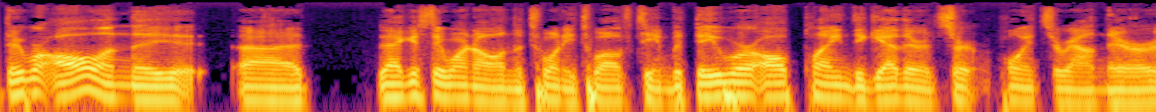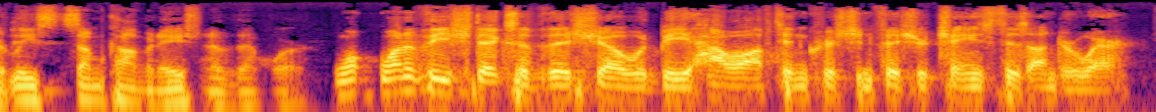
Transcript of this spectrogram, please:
they were all on the. Uh, I guess they weren't all on the 2012 team, but they were all playing together at certain points around there, or at least some combination of them were. One one of the shticks of this show would be how often Christian Fischer changed his underwear.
